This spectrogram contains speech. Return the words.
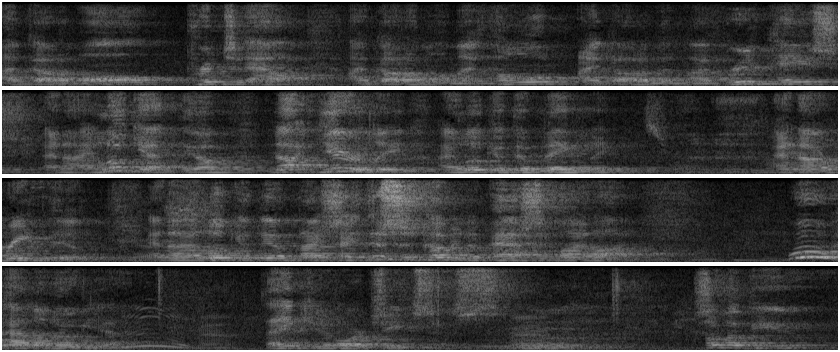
I've got them all printed out. I've got them on my phone. I've got them in my briefcase. And I look at them, not yearly, I look at them daily. And I read them. And I look at them and I say, this is coming to pass in my life. Woo, hallelujah. Thank you, Lord Jesus. Some of you,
